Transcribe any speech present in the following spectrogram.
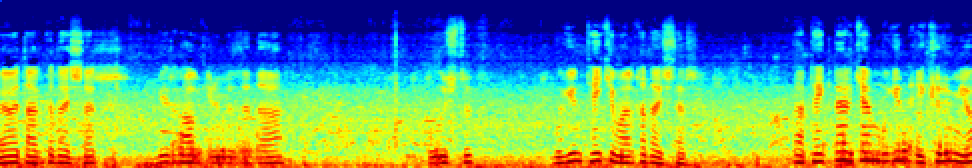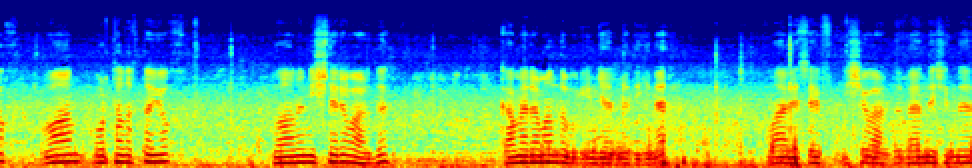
Evet arkadaşlar bir av günümüzde daha buluştuk. Bugün tekim arkadaşlar. Ya tek derken bugün ekürüm yok. Doğan ortalıkta yok. Doğan'ın işleri vardı. Kameraman da bugün gelmedi yine. Maalesef işi vardı. Ben de şimdi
